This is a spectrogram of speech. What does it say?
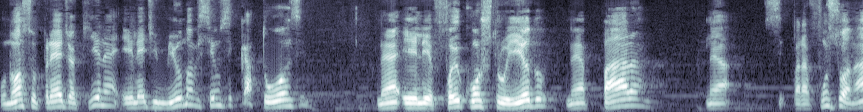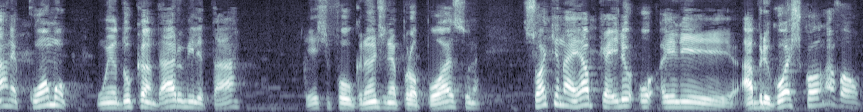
o nosso prédio aqui, né, ele é de 1914, né, ele foi construído né, para né, para funcionar né, como um educandário militar. Este foi o grande né, propósito. Né? Só que na época ele, ele abrigou a escola naval.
